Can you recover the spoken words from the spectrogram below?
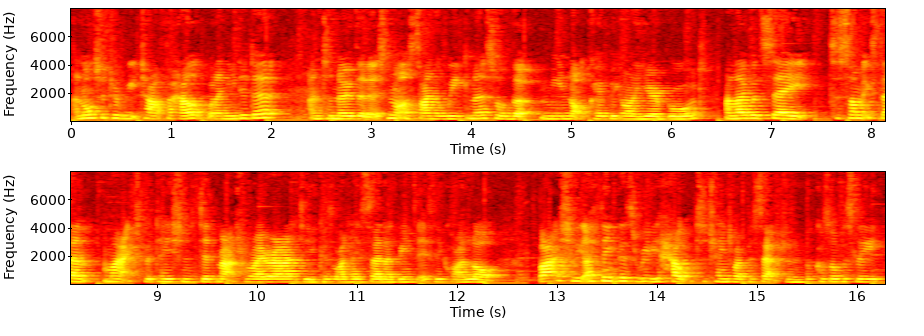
and also to reach out for help when I needed it and to know that it's not a sign of weakness or that me not coping on a year abroad. And I would say to some extent my expectations did match my reality because like I said I've been to Italy quite a lot. But actually I think this really helped to change my perception because obviously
